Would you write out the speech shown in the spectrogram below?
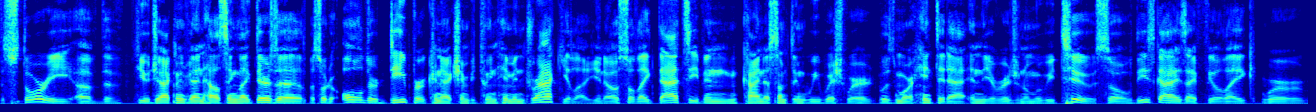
the story of the Hugh Jackman Van Helsing, like there's a, a sort of older, deeper connection between him and Dracula, you know? So like that's even kind of something we wish were was more hinted at in the original movie too. So these guys I feel like were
